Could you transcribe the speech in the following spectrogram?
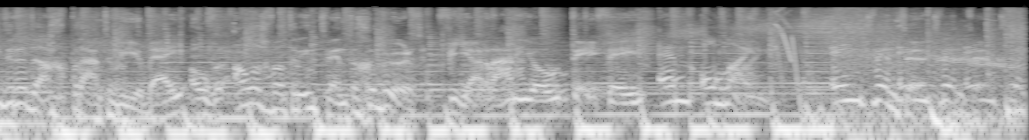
Iedere dag praten we hierbij over alles wat er in Twente gebeurt. Via radio, tv en online. 120.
